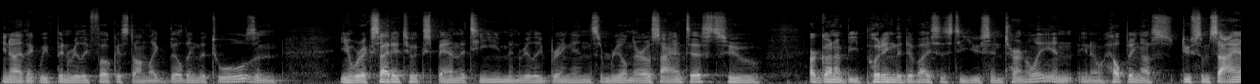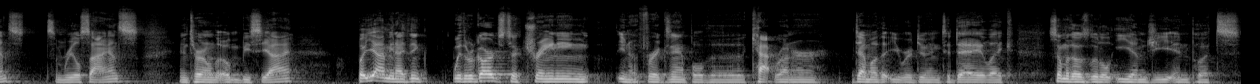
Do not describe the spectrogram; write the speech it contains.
You know, I think we've been really focused on like building the tools and you know, we're excited to expand the team and really bring in some real neuroscientists who are going to be putting the devices to use internally and, you know, helping us do some science, some real science internal to OpenBCI. But yeah, I mean, I think with regards to training, you know, for example, the cat runner demo that you were doing today, like some of those little EMG inputs,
